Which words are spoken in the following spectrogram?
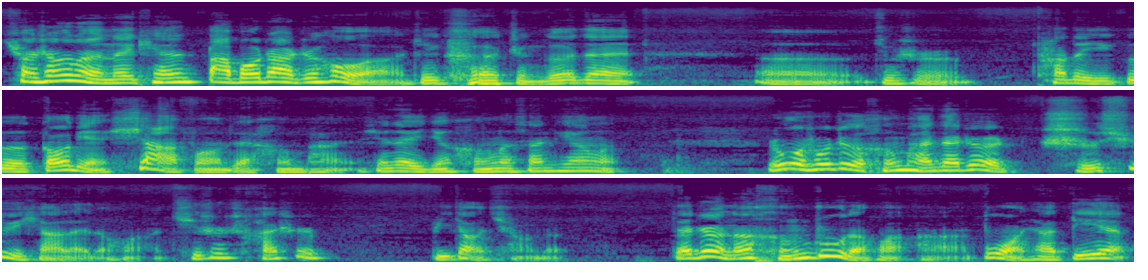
券商呢那天大爆炸之后啊，这个 整个在呃就是。它的一个高点下方在横盘，现在已经横了三天了。如果说这个横盘在这儿持续下来的话，其实还是比较强的。在这儿能横住的话啊，不往下跌，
